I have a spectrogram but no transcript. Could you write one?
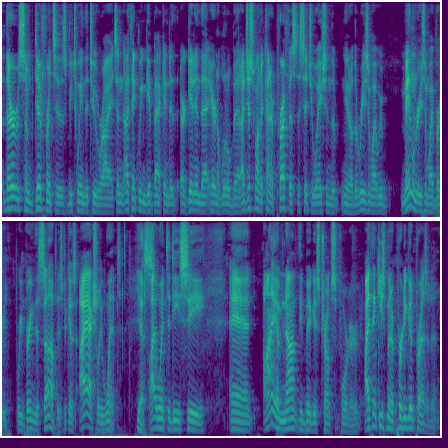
there were some differences between the two riots, and I think we can get back into or get into that here in a little bit. I just want to kind of preface the situation. The you know the reason why we mainly reason why we bring this up is because I actually went. yes, I went to D.C. and I am not the biggest Trump supporter. I think he's been a pretty good president,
